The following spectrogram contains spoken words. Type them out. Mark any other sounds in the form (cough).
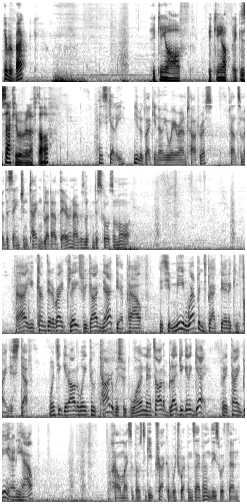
Okay, we're back. Picking off, picking up exactly where we left off. Hey, Skelly, you look like you know your way around Tartarus. Found some of this ancient Titan blood out there, and I was looking to score some more. Ah, you come to the right place regarding that there, pal. It's your mean weapons back there that can find this stuff. Once you get all the way through Tartarus with one, that's all the blood you're gonna get. For the time being, anyhow. How am I supposed to keep track of which weapons I've earned these with, then?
